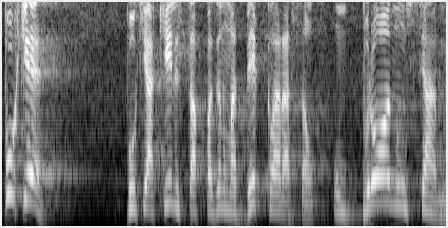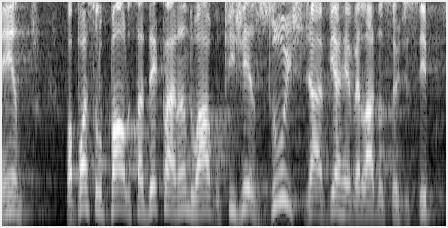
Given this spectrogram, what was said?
Por quê? Porque aqui ele está fazendo uma declaração, um pronunciamento. O apóstolo Paulo está declarando algo que Jesus já havia revelado aos seus discípulos.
